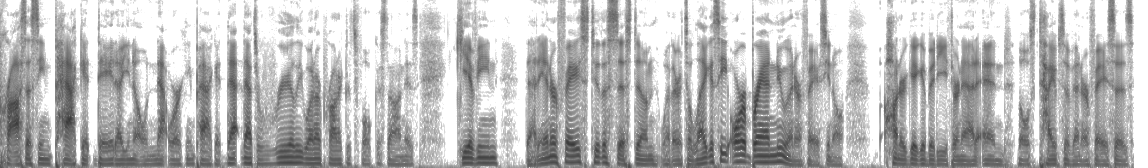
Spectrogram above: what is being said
processing packet data, you know, networking packet. That that's really what our product is focused on is giving that interface to the system, whether it's a legacy or a brand new interface, you know, 100 gigabit ethernet and those types of interfaces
